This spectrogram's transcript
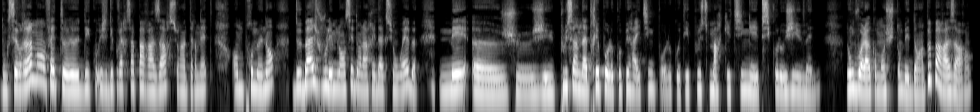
Donc c'est vraiment en fait euh, j'ai découvert ça par hasard sur internet en me promenant. De base je voulais me lancer dans la rédaction web mais euh, j'ai eu plus un attrait pour le copywriting pour le côté plus marketing et psychologie humaine. Donc voilà comment je suis tombée dedans un peu par hasard hein.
